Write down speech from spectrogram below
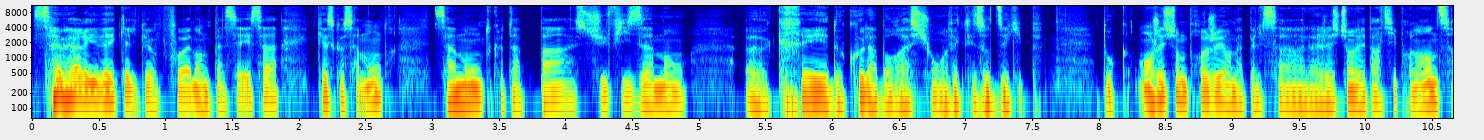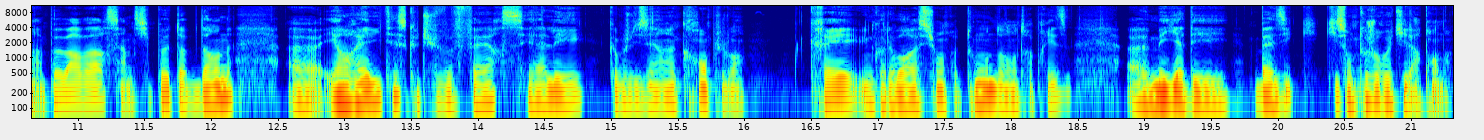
ça m'est arrivé quelques fois dans le passé. Et ça, qu'est-ce que ça montre? Ça montre que tu n'as pas suffisamment euh, créé de collaboration avec les autres équipes. Donc en gestion de projet, on appelle ça la gestion des parties prenantes. C'est un peu barbare, c'est un petit peu top-down. Euh, et en réalité, ce que tu veux faire, c'est aller, comme je disais, un cran plus loin. Créer une collaboration entre tout le monde dans l'entreprise. Euh, mais il y a des basiques qui sont toujours utiles à reprendre.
